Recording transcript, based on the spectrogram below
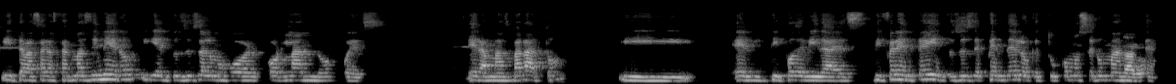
y te vas a gastar más dinero y entonces a lo mejor Orlando pues era más barato y el tipo de vida es diferente y entonces depende de lo que tú como ser humano te hagas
